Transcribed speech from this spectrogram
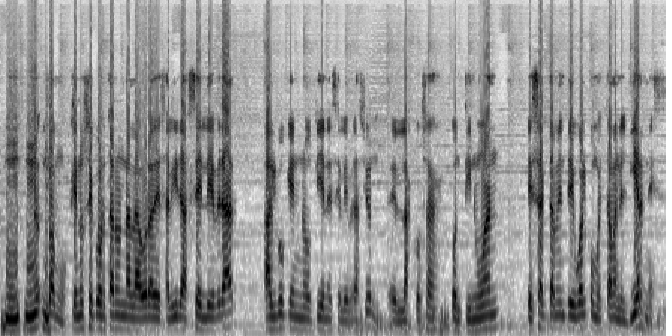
vamos, que no se cortaron a la hora de salir a celebrar algo que no tiene celebración. Eh, las cosas continúan exactamente igual como estaban el viernes.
